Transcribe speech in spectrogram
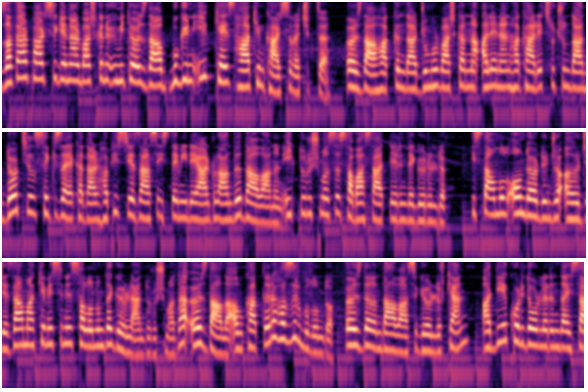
Zafer Partisi Genel Başkanı Ümit Özdağ bugün ilk kez hakim karşısına çıktı. Özdağ hakkında Cumhurbaşkanına alenen hakaret suçundan 4 yıl 8 aya kadar hapis cezası istemiyle yargılandığı davanın ilk duruşması sabah saatlerinde görüldü. İstanbul 14. Ağır Ceza Mahkemesi'nin salonunda görülen duruşmada Özdağ'la avukatları hazır bulundu. Özdağ'ın davası görülürken adliye koridorlarında ise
